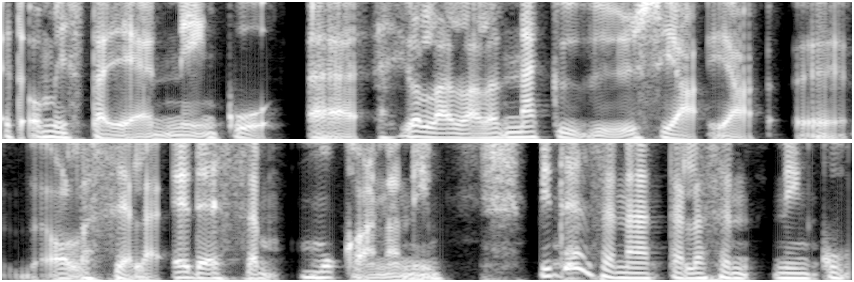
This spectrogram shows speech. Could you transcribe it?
että omistajien niin kuin, äh, jollain lailla näkyvyys ja, ja äh, olla siellä edessä mukana, niin miten sä näet tällaisen niin kuin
